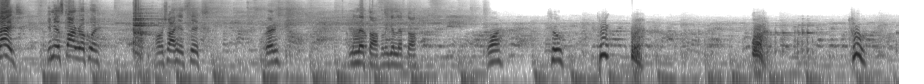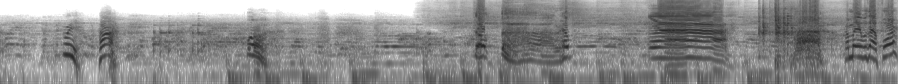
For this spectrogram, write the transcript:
Banks, give me a spot real quick. I'm gonna try to hit six. Ready? Let me lift off. Let me get a lift off. One, two, three. One, two, three. Huh? Nope. Help. Ah. Ah. How many was that? Four?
